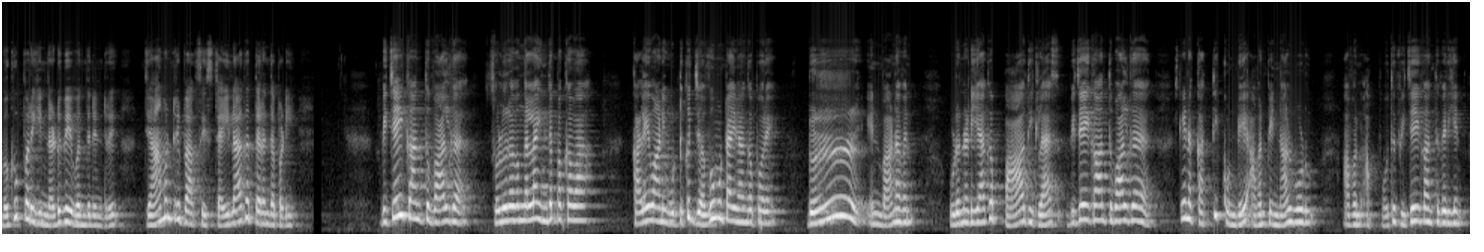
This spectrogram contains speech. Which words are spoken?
வகுப்பறையின் நடுவே வந்து நின்று ஜாமண்ட்ரி பாக்ஸை ஸ்டைலாக திறந்தபடி. விஜயகாந்த் வாழ்க. சொல்லுறவங்கெல்லாம் இந்த பக்கவா? கலைவாணி வீட்டுக்கு ஜவ்வு முட்டாய் வாங்க போகிறேன் டொர் என்பான் உடனடியாக பாதி கிளாஸ் விஜயகாந்த் வாழ்க என கத்திக்கொண்டே அவன் பின்னால் ஓடும். அவன் அப்போது விஜயகாந்த் வெறியன்.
